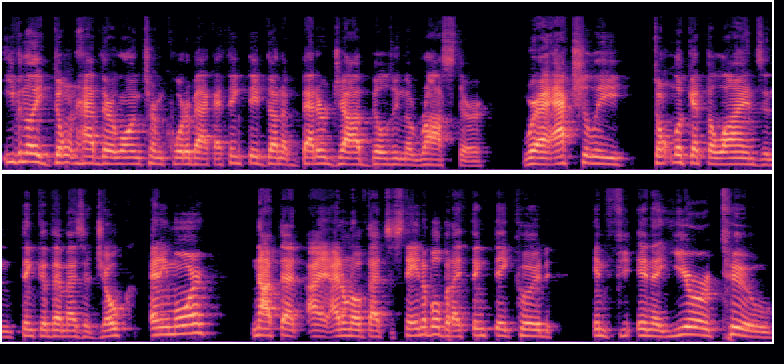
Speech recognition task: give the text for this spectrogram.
even though they don't have their long term quarterback. I think they've done a better job building the roster. Where I actually don't look at the Lions and think of them as a joke anymore. Not that I, I don't know if that's sustainable, but I think they could in in a year or two,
